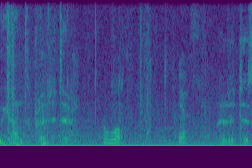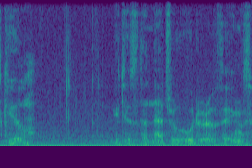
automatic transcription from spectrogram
We hunt the predator. A wolf. Yes. Predators kill. It is the natural order of things.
